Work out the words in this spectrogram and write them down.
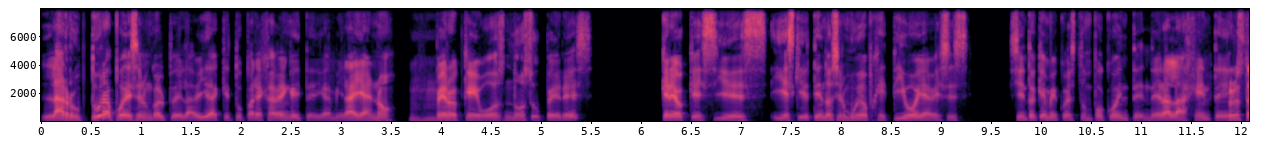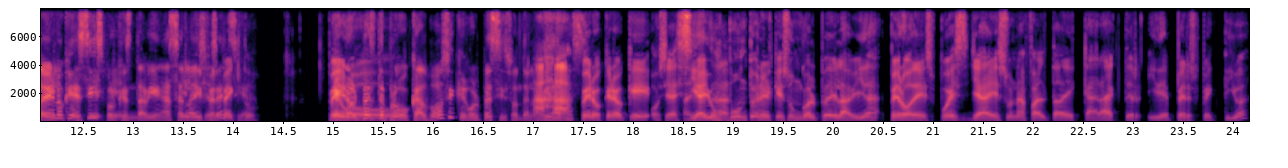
la ruptura puede ser un golpe de la vida, que tu pareja venga y te diga, mira, ya no. Pero que vos no superes, creo que sí es. Y es que yo tiendo a ser muy objetivo y a veces siento que me cuesta un poco entender a la gente. Pero está bien e- lo que decís, e- porque en- está bien hacer la diferencia. aspecto. ¿Qué Pero, golpes te provocas vos y qué golpes sí son de la vida? Ajá, pues? pero creo que, o sea, sí hay un punto en el que es un golpe de la vida, pero después ya es una falta de carácter y de perspectiva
